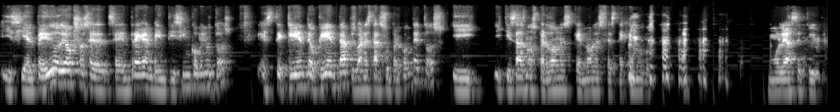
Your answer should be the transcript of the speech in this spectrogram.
Y si el pedido de Oxxo se, se entrega en 25 minutos, este cliente o clienta pues van a estar súper contentos y, y, quizás nos perdones que no les festejemos como le hace Twitter.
